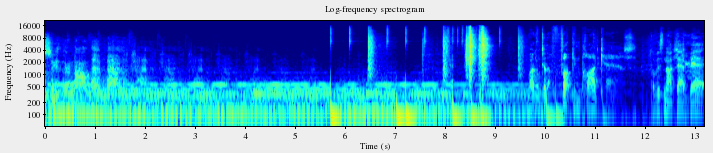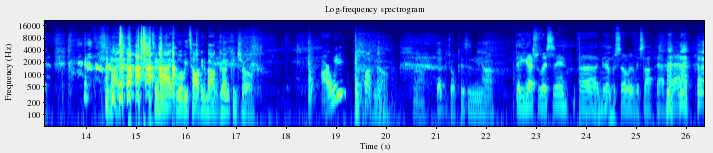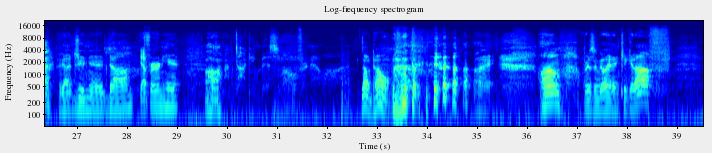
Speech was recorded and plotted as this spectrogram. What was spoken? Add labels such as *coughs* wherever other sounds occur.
honestly, they're not that bad. Welcome to the fucking podcast. Oh, it's not that bad. *laughs* tonight, tonight we'll be talking about gun control. Are we? Fuck no. No. Gun control pisses me off. Thank you guys for listening. Uh, new episode of It's Not That Bad. *laughs* I got Junior, Dom, Yep. Fern here. Uh huh. I'm talking this slow for now on. No, don't. *laughs* *laughs* Alright. Um, we're just gonna go ahead and kick it off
